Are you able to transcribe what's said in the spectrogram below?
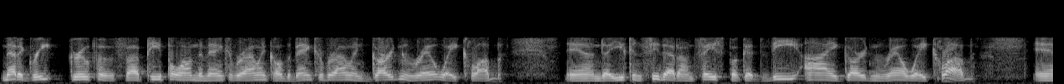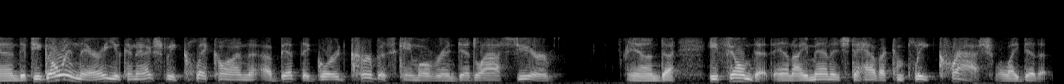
met a great group of uh, people on the Vancouver Island called the Vancouver Island Garden Railway Club. and uh, you can see that on Facebook at VI Garden Railway Club. And if you go in there, you can actually click on a bit that Gord Kurbis came over and did last year and uh, he filmed it, and I managed to have a complete crash while I did it,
